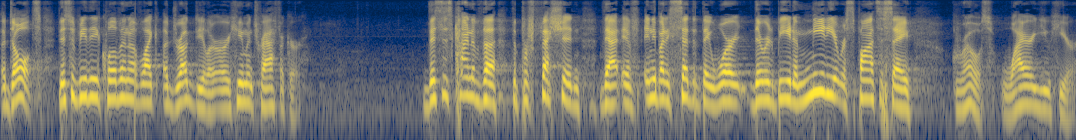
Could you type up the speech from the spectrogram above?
Adults, this would be the equivalent of like a drug dealer or a human trafficker. This is kind of the, the profession that if anybody said that they were, there would be an immediate response to say, Gross, why are you here?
